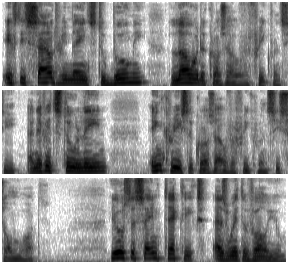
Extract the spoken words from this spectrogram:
If the sound remains too boomy lower the crossover frequency and if it's too lean increase the crossover frequency somewhat. Use the same tactics as with the volume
